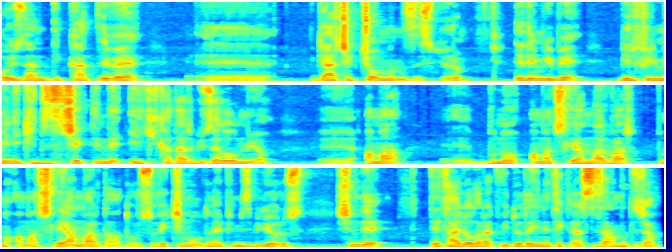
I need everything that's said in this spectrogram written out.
O yüzden dikkatli ve e, gerçekçi olmanızı istiyorum. Dediğim gibi bir filmin ikincisi çektiğinde ilki kadar güzel olmuyor. E, ama e, bunu amaçlayanlar var. Bunu amaçlayan var daha doğrusu ve kim olduğunu hepimiz biliyoruz. Şimdi detaylı olarak videoda yine tekrar size anlatacağım.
